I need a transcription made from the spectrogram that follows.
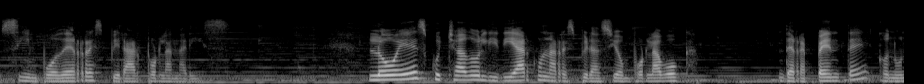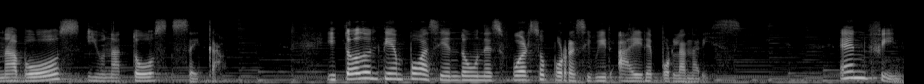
sin poder respirar por la nariz. Lo he escuchado lidiar con la respiración por la boca, de repente con una voz y una tos seca y todo el tiempo haciendo un esfuerzo por recibir aire por la nariz. En fin,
